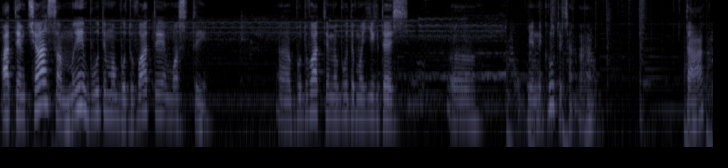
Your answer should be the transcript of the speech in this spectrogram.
А тим часом ми будемо будувати мости. Е, будувати ми будемо їх десь. Е, він не крутиться? Ага. Так.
